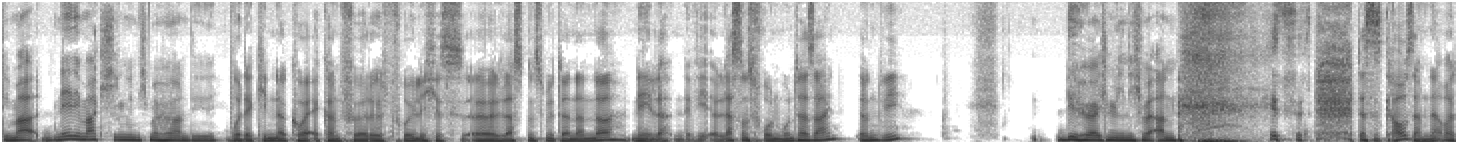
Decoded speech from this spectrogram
die mag, nee, die mag ich irgendwie nicht mehr hören. Die Wo der Kinderchor Eckernförde fröhliches äh, Lasst uns miteinander, nee, la, wie, äh, lasst uns froh und munter sein, irgendwie? Die höre ich mir nicht mehr an. das ist grausam, ne? Aber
